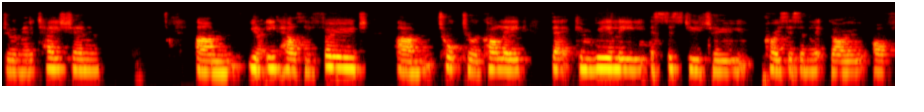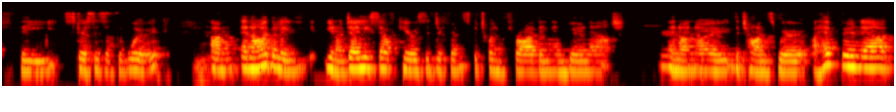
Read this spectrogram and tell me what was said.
do a meditation um, you know eat healthy food um, talk to a colleague that can really assist you to process and let go of the stresses of the work. Um, and I believe, you know, daily self care is the difference between thriving and burnout. Mm. And I know the times where I have burned out,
